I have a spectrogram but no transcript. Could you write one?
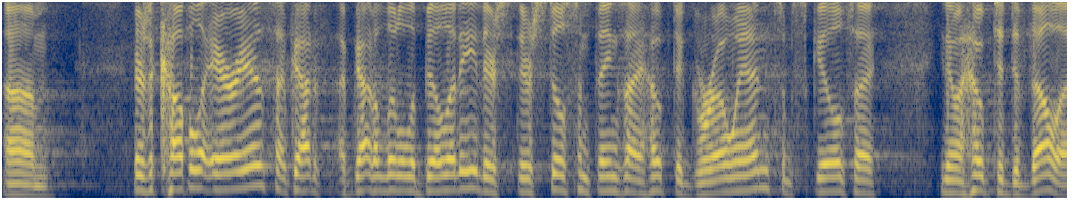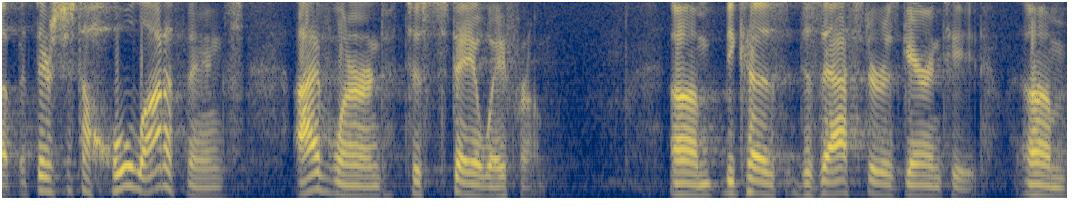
Um, there's a couple of areas I've got, I've got a little ability. There's, there's still some things I hope to grow in, some skills I, you know, I hope to develop, but there's just a whole lot of things I've learned to stay away from um, because disaster is guaranteed. Um,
